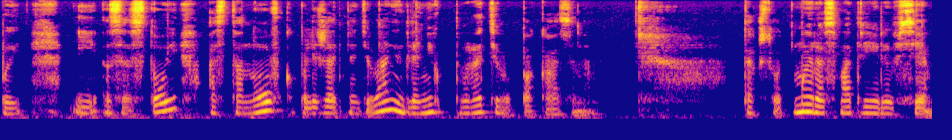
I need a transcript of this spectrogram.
быть. И застой, остановка, полежать на диване для них противопоказано. Так что вот мы рассмотрели все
